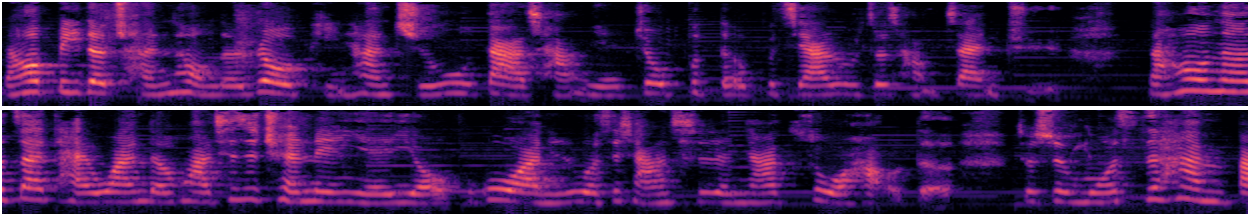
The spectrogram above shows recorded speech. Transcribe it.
然后逼得传统的肉品和植物大厂也就不得不加入这场战局。然后呢，在台湾的话，其实全联也有。不过啊，你如果是想要吃人家做好的，就是摩斯汉堡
